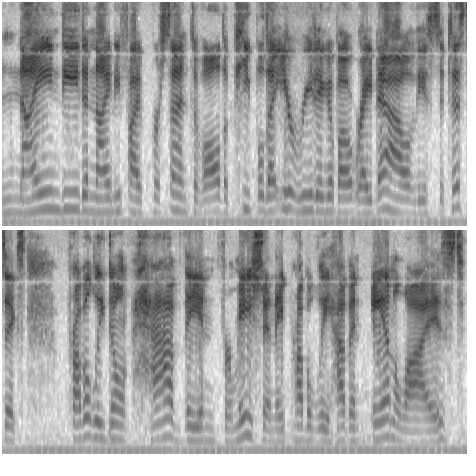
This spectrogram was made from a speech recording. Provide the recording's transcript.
90 to 95% of all the people that you're reading about right now of these statistics probably don't have the information. They probably haven't analyzed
